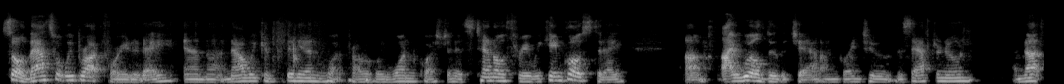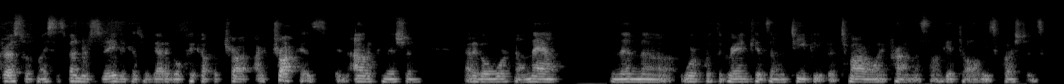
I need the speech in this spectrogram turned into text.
So that's what we brought for you today. And uh, now we can fit in what probably one question. It's 10:03. We came close today. Um, I will do the chat. I'm going to this afternoon. I'm not dressed with my suspenders today because we've got to go pick up a truck. Our truck has been out of commission. Got to go work on that, and then uh, work with the grandkids on a teepee. But tomorrow, I promise, I'll get to all these questions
